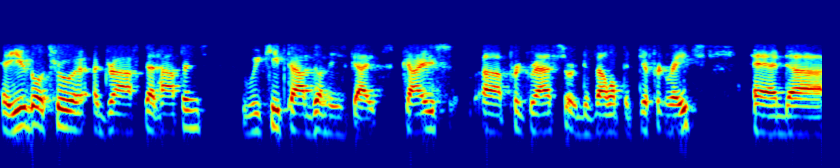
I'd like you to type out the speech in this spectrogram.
hey, you go through a, a draft that happens. We keep tabs on these guys. Guys uh, progress or develop at different rates, and uh,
